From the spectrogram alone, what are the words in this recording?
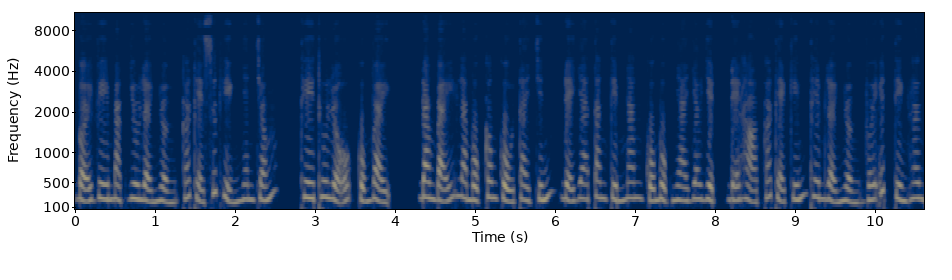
bởi vì mặc dù lợi nhuận có thể xuất hiện nhanh chóng, thì thua lỗ cũng vậy. Đòn bẩy là một công cụ tài chính để gia tăng tiềm năng của một nhà giao dịch để họ có thể kiếm thêm lợi nhuận với ít tiền hơn.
